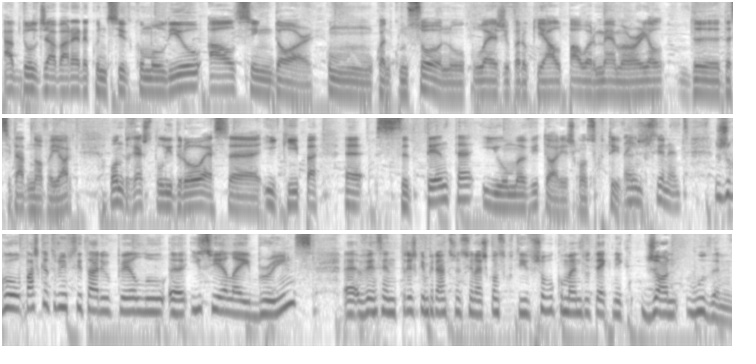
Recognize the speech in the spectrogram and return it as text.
Abdul-Jabbar era conhecido como Liu Alcindor, com- quando começou no Colégio Paroquial Power Memorial de- da cidade de Nova York, onde de resto liderou essa equipa a 71 vitórias consecutivas. É impressionante. Jogou basquete universitário pelo eh, UCLA Bruins, vencendo três campeonatos nacionais consecutivos sob o comando do técnico John Wooden.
